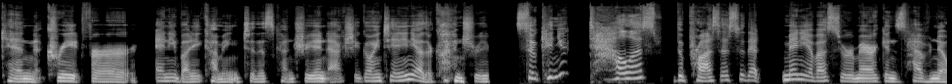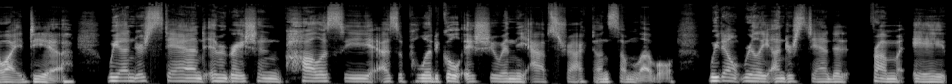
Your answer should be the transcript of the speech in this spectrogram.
can create for anybody coming to this country and actually going to any other country. So can you tell us the process so that many of us who are Americans have no idea? We understand immigration policy as a political issue in the abstract on some level. We don't really understand it from a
